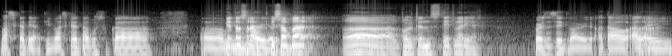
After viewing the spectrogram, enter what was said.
basket ya. Di basket aku suka um, Ya terserah, Warriors. bisa bah eh, Golden State Warrior, Golden State Warriors atau LA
